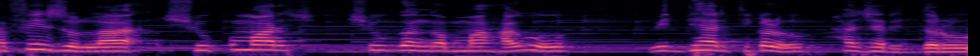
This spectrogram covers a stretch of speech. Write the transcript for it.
ಹಫೀಜುಲ್ಲಾ, ಶಿವಕುಮಾರ್ ಶಿವಗಂಗಮ್ಮ ಹಾಗೂ ವಿದ್ಯಾರ್ಥಿಗಳು ಹಾಜರಿದ್ದರು.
